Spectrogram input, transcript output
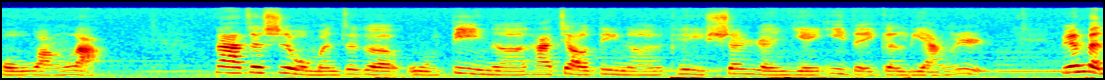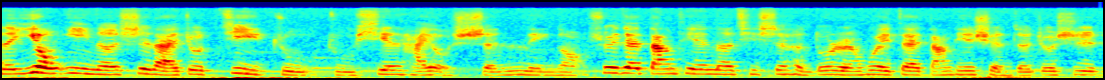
猴王啦，那这是我们这个五帝呢，他校定呢可以生人延义的一个良日。原本的用意呢是来就祭祖祖先还有神灵哦，所以在当天呢，其实很多人会在当天选择就是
